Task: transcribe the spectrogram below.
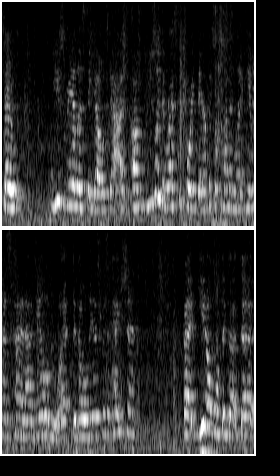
So use realistic goals, guys. Um, usually the respiratory therapist will come and like give us kind of an ideal of what the goal is for the patient. But you don't want the, the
